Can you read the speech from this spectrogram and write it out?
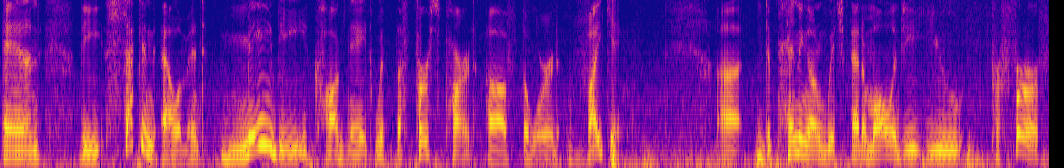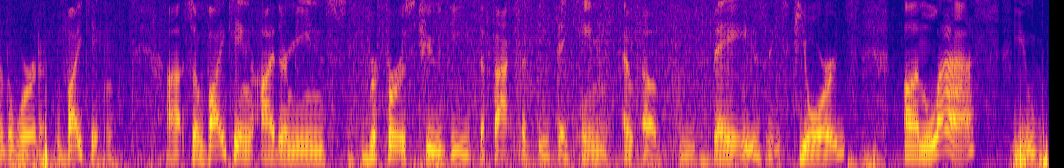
And the second element may be cognate with the first part of the word Viking. Uh, depending on which etymology you prefer for the word Viking. Uh, so Viking either means, refers to the, the fact that the, they came out of these bays, these fjords, unless you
